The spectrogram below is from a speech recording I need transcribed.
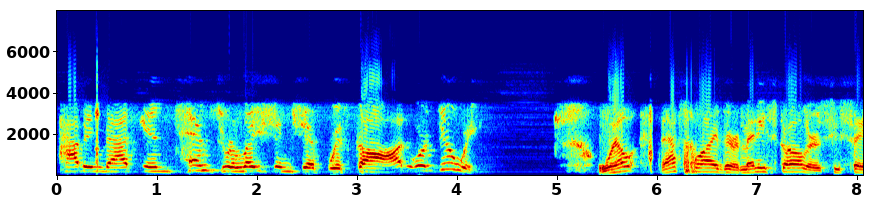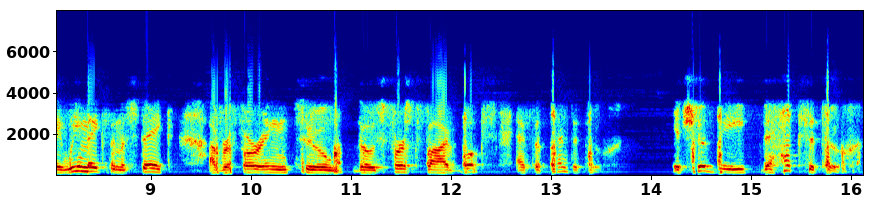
having that intense relationship with God, or do we? Well, that's why there are many scholars who say we make the mistake of referring to those first five books as the Pentateuch. It should be the Hexateuch.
